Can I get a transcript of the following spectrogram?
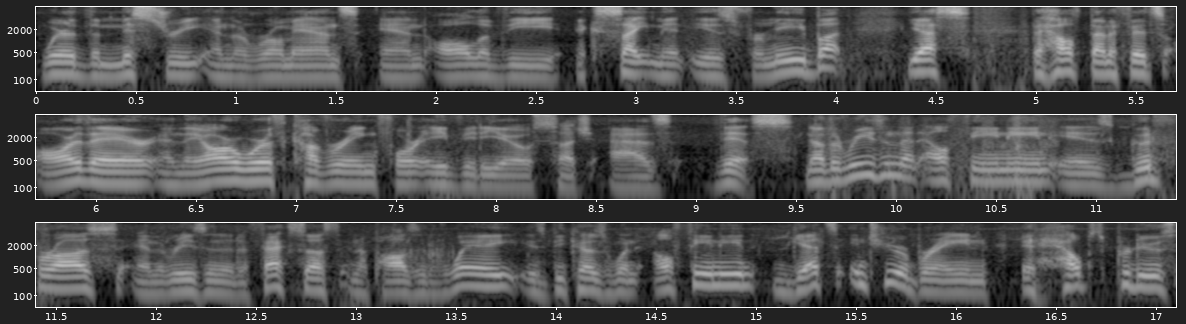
where the mystery and the romance and all of the excitement is for me. But yes, the health benefits are there and they are worth covering for a video such as this. Now the reason that L-theanine is good for us and the reason it affects us in a positive way is because when L-theanine gets into your brain, it helps produce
